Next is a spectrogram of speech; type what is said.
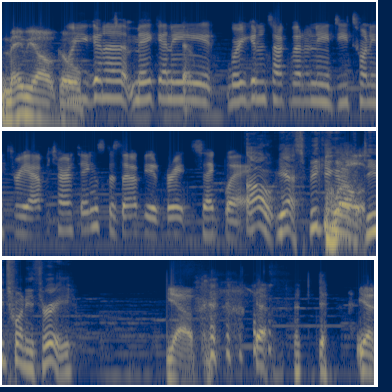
maybe I'll go. Were you gonna make any? Were you gonna talk about any D23 Avatar things? Because that would be a great segue. Oh yeah, speaking Well- of D23, Yeah, yeah, yeah.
